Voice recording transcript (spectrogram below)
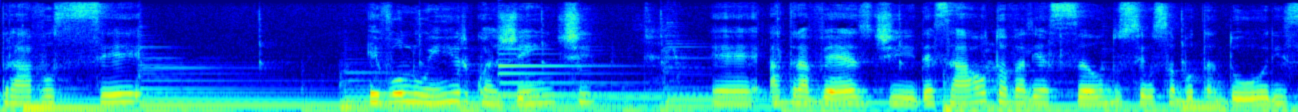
para você evoluir com a gente é, através de, dessa autoavaliação dos seus sabotadores,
